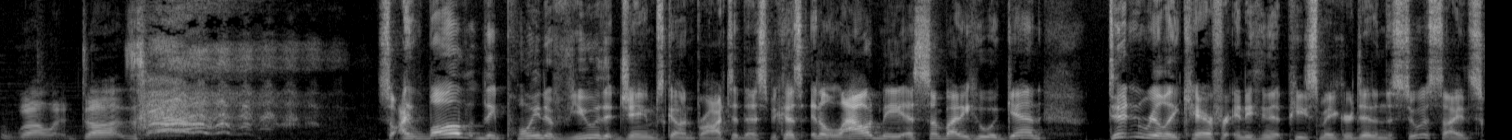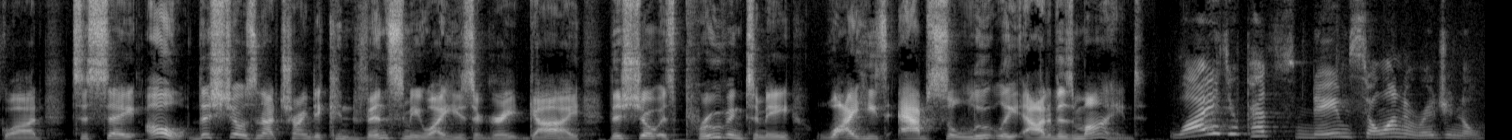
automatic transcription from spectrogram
Well, it does. So I love the point of view that James Gunn brought to this because it allowed me, as somebody who, again, didn't really care for anything that Peacemaker did in the Suicide Squad to say, oh, this show's not trying to convince me why he's a great guy. This show is proving to me why he's absolutely out of his mind. Why is your pet's name so unoriginal?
